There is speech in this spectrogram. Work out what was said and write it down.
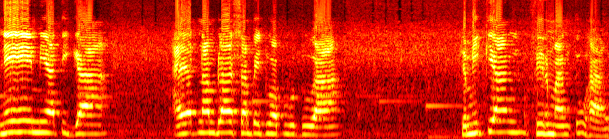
Nehemia 3 ayat 16 sampai 22 Demikian firman Tuhan.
